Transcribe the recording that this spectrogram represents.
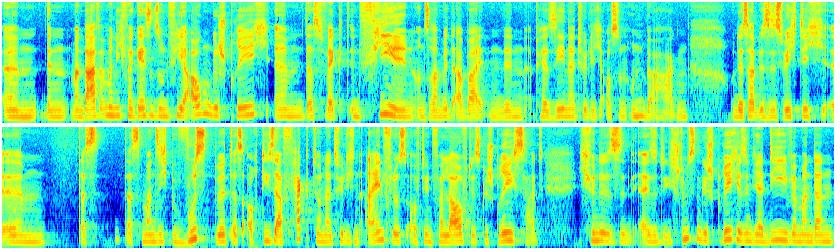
Ähm, denn man darf immer nicht vergessen, so ein Vier-Augen-Gespräch, ähm, das weckt in vielen unserer Mitarbeitenden per se natürlich auch so ein Unbehagen. Und deshalb ist es wichtig, ähm, dass dass man sich bewusst wird, dass auch dieser Faktor natürlich einen Einfluss auf den Verlauf des Gesprächs hat. Ich finde, sind, also die schlimmsten Gespräche sind ja die, wenn man dann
